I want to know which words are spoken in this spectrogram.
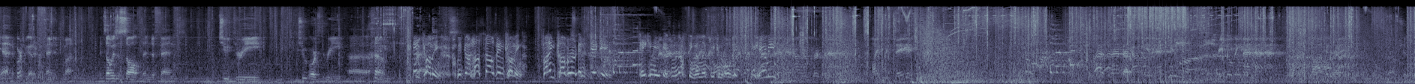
Yeah, and of course we gotta defend it. Come on. It's always assault, then defend. Two, three, two or three. Uh, um, Incoming! We've got hostiles incoming! Find cover and dig in! Taking it is nothing unless we can hold it. You hear me? Battalion personnel. The life you save. The last man battalion engine. Rebuilding Manhattan. Lock and ready. Shit, we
